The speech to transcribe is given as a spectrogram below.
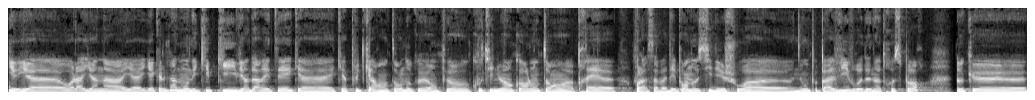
y, a- voilà, il y en a, il y a, quelqu'un de mon équipe qui vient d'arrêter, qui a, plus de 40 ans, donc euh, on peut continuer encore longtemps. Après, euh, voilà, ça va dépendre aussi des choix. Nous, on peut pas vivre de notre sport, donc euh,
